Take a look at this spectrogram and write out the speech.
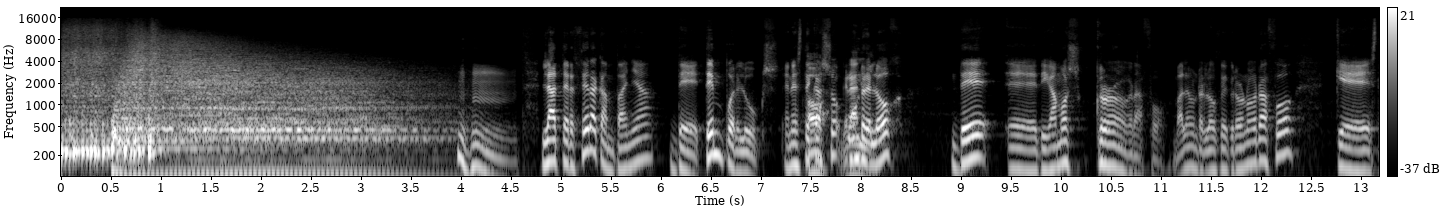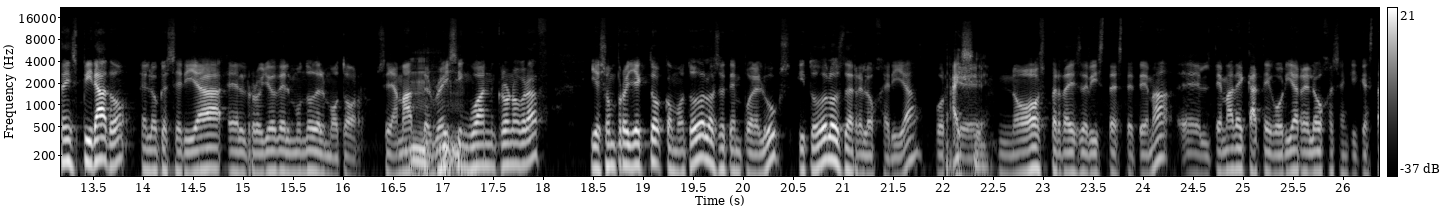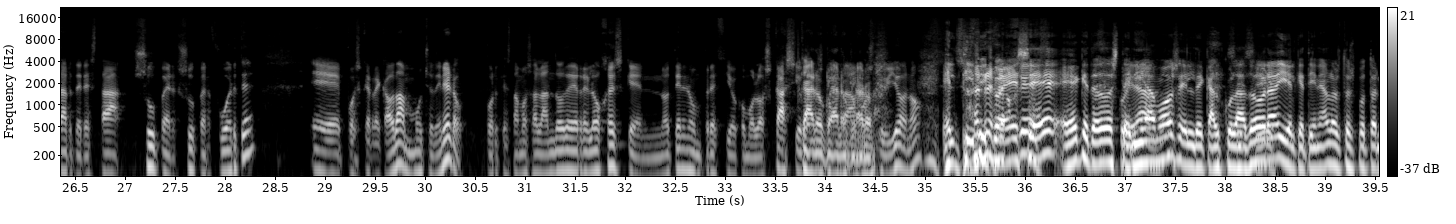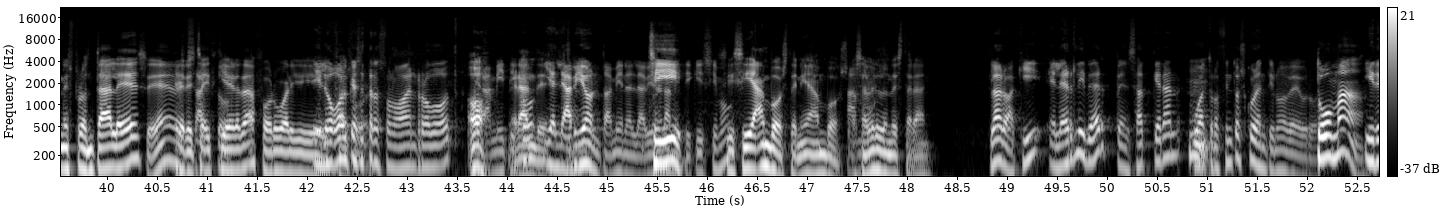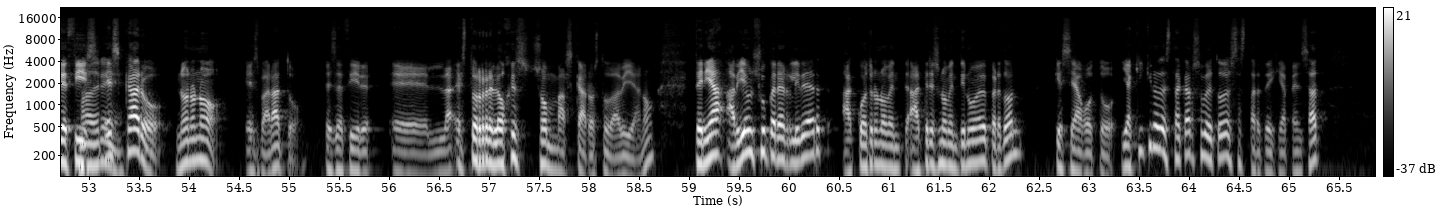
La tercera campaña de Temporelux. En este Oh, caso, grande. un reloj de, eh, digamos, cronógrafo, ¿vale? Un reloj de cronógrafo que está inspirado en lo que sería el rollo del mundo del motor. Se llama The. Racing One Chronograph y es un proyecto como todos los de Temporelux y todos los de relojería, porque Ay, sí. no os perdáis de vista este tema. El tema de categoría relojes en Kickstarter está súper, súper fuerte. Eh, pues que recaudan mucho dinero, porque estamos hablando de relojes que no tienen un precio como los Casio que Claro, nos claro, claro. tú y yo, ¿no? El típico ese eh, que todos Cuidado, teníamos, el de calculadora Sí, sí. y el que tenía los dos botones frontales, ¿eh? derecha, izquierda, forward y. Y luego el que se transformaba en robot Oh, era mítico. grande. Y el de avión también, el de avión era Sí, mitiquísimo. sí, sí, ambos, tenía ambos. A saber dónde estarán. Claro, aquí el Early Bird, pensad que eran Hmm. 449 euros. Toma. Y decís, madre. ¿es caro? No, no, no, es barato. Es decir, eh, estos relojes son más caros todavía, ¿no? Tenía, había un Super Early Bird a, 4.90 a 3,99, perdón, que se agotó. Y aquí quiero destacar sobre todo esta estrategia. Pensad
